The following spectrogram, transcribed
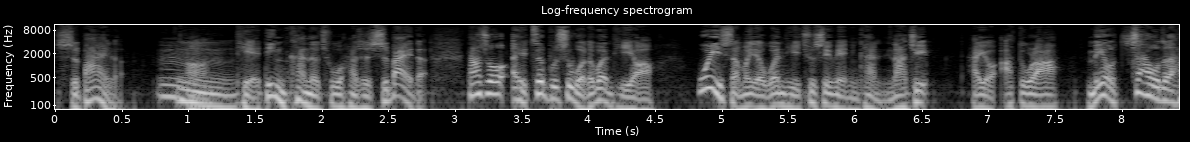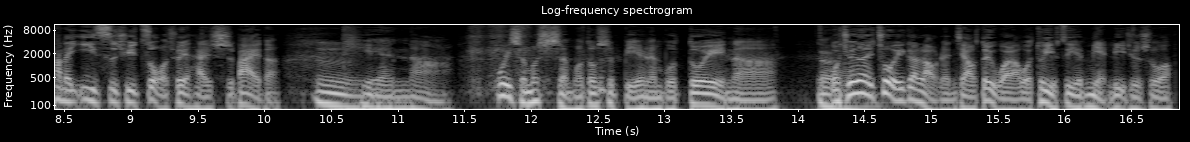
失败了，嗯啊，铁定看得出他是失败的。他说，哎，这不是我的问题啊，为什么有问题？就是因为你看纳吉。还有阿杜拉没有照着他的意思去做，所以还是失败的。嗯，天哪，为什么什么都是别人不对呢？我觉得作为一个老人家，对我来，我对自己的勉励就是说，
